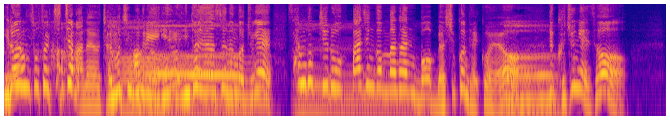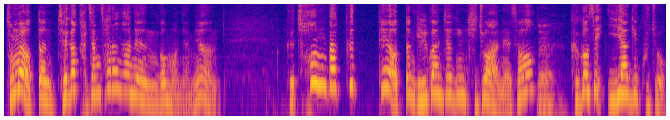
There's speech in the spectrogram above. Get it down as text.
이런 소설 진짜 많아요. 젊은 친구들이 아. 인- 인터넷에 쓰는 것 중에 삼국지로 음. 빠진 것만 한 뭐 몇십 권될 거예요. 아. 근데 그 중에서 정말 어떤 제가 가장 사랑하는 건 뭐냐면 그 처음과 끝 에 어떤 일관적인 기조 안에서 네. 그것의 이야기 구조를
